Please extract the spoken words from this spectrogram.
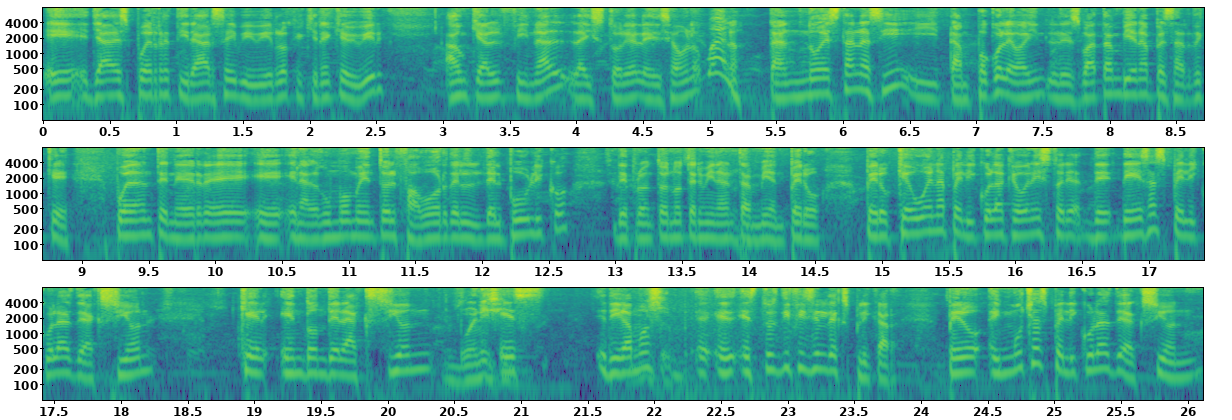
eh, ya después retirarse y vivir lo que tiene que vivir. Aunque al final la historia le dice a uno, bueno, tan, no es tan así y tampoco le va, les va tan bien a pesar de que puedan tener eh, eh, en algún momento el favor del, del público, de pronto no terminan tan bien. Pero, pero qué buena película, qué buena historia. De, de esas películas de acción que en donde la acción es, digamos, eh, eh, esto es difícil de explicar, pero en muchas películas de acción,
